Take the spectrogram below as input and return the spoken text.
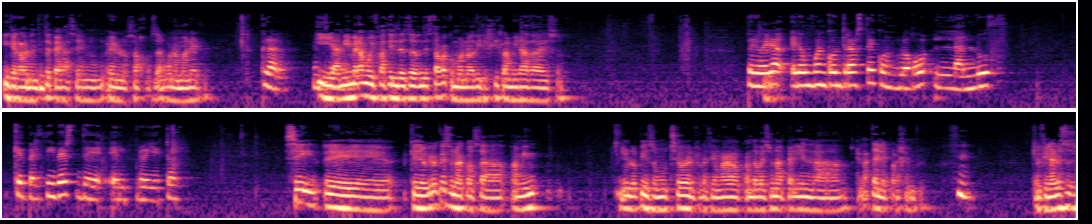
Y que realmente te pegase en, en los ojos de alguna manera. Claro. Y a mí me era muy fácil desde donde estaba como no dirigir la mirada a eso. Pero era, era un buen contraste con luego la luz que percibes del proyector. Sí, eh, que yo creo que es una cosa, a mí, yo lo pienso mucho en relación a cuando ves una peli en la, en la tele, por ejemplo. Hmm. Que al final eso es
